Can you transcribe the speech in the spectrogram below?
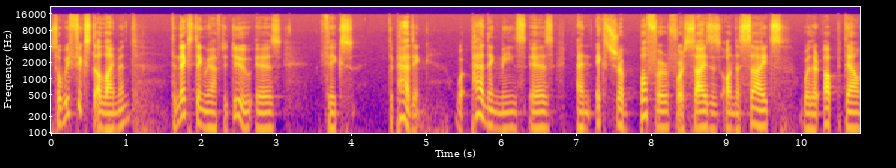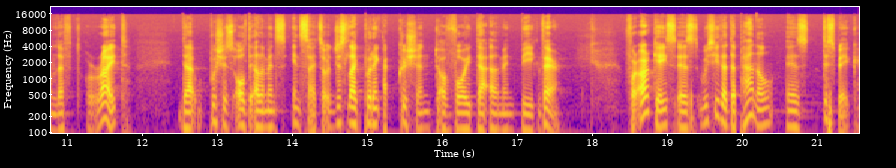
So we fixed the alignment. The next thing we have to do is fix the padding. What padding means is an extra buffer for sizes on the sides, whether up, down, left, or right, that pushes all the elements inside. So just like putting a cushion to avoid that element being there. For our case is we see that the panel is this big,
